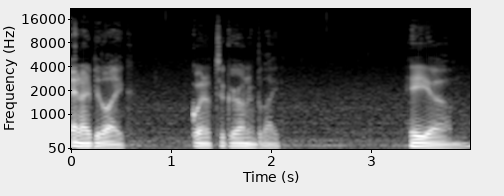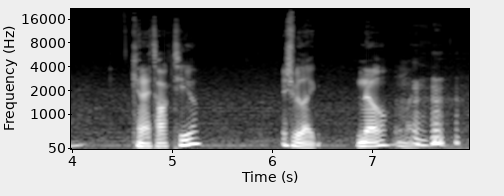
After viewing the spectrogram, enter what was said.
and I'd be like, going up to a girl and I'd be like, "Hey, um, can I talk to you?" And she'd be like, "No." I'm like,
